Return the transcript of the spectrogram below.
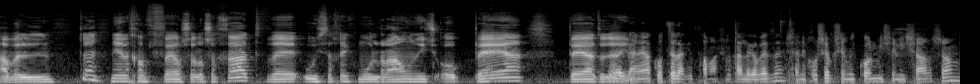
אבל, אתה יודע, נהיה לך פייר 3-1, והוא ישחק מול ראוניץ' או פאה. אתה יודע... רגע, אני רק רוצה להגיד לך משהו אחד לגבי זה, שאני חושב שמכל מי שנשאר שם,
